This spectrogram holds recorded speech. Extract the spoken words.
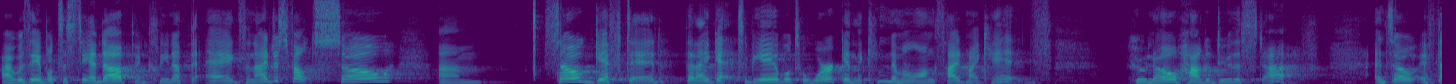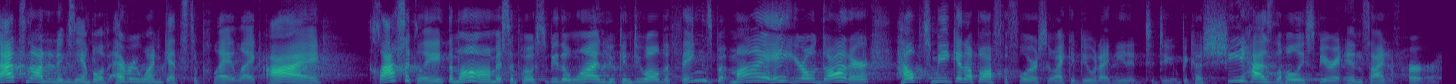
I was able to stand up and clean up the eggs, and I just felt so, um, so gifted that I get to be able to work in the kingdom alongside my kids who know how to do the stuff. And so, if that's not an example of everyone gets to play, like I Classically, the mom is supposed to be the one who can do all the things, but my eight year old daughter helped me get up off the floor so I could do what I needed to do because she has the Holy Spirit inside of her,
